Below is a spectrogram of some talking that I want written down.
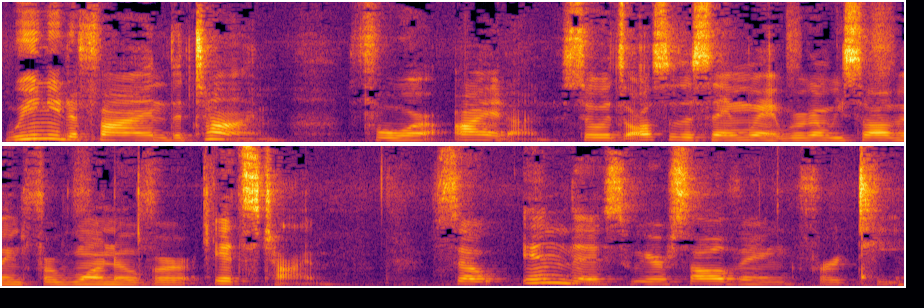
We need to find the time for iodine. So it's also the same way. We're going to be solving for 1 over its time. So in this, we are solving for T.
